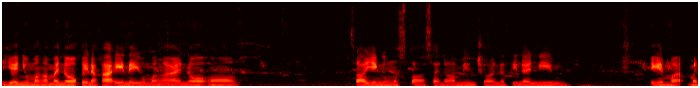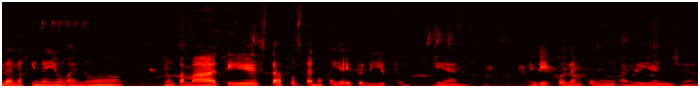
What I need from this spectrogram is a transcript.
Ayan yung mga manok, kinakain na yung mga ano, oh. Sayang yung mustasa namin dyan na tinanim. Ayan, ma malalaki na yung ano, yung kamatis. Tapos, ano kaya ito dito? Ayan. Hindi ko alam kung ano yan dyan.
